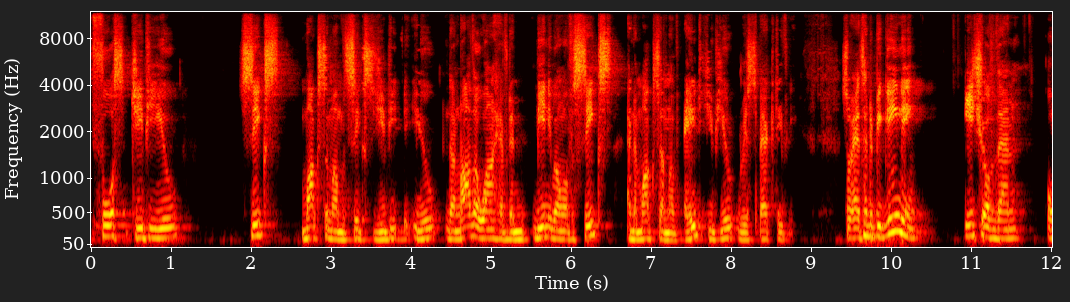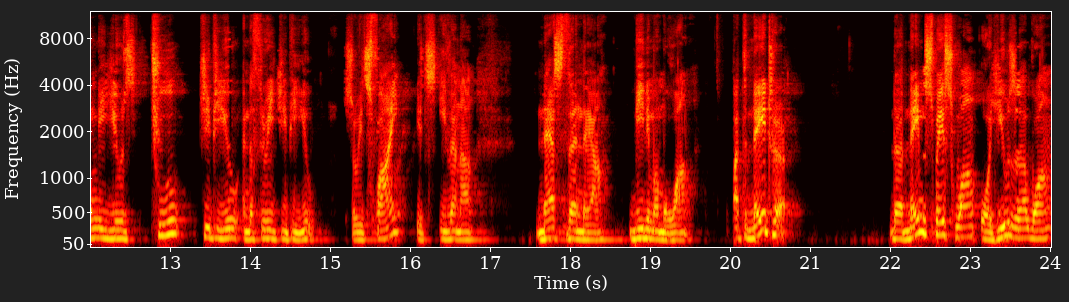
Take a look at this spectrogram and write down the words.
fourth GPU, six maximum six GPU. The Another one have the minimum of six and the maximum of eight GPU respectively. So at the beginning, each of them only use two GPU and three GPU. So it's fine. It's even a less than their minimum one. But later, the namespace one or user one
